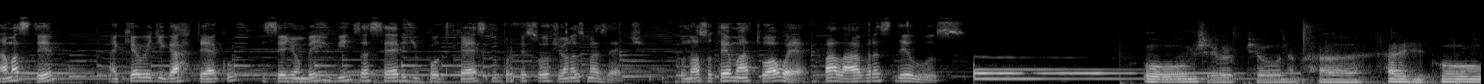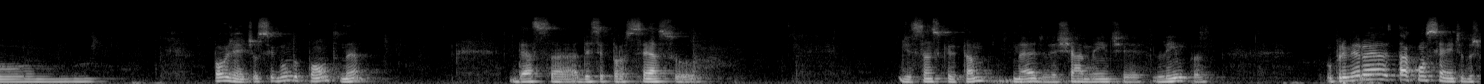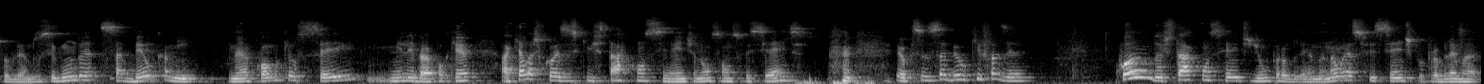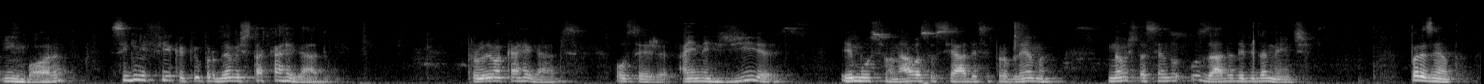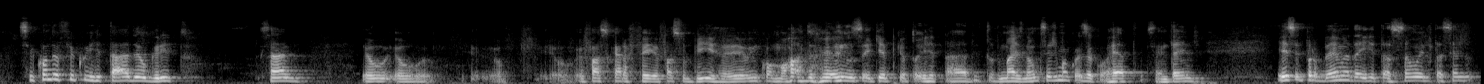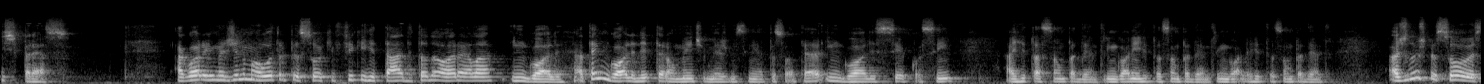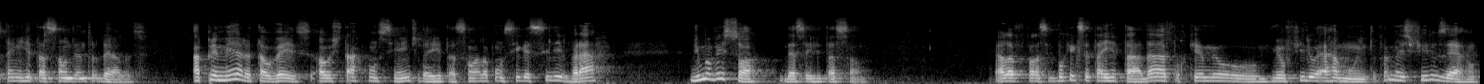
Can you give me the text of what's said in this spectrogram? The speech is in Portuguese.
Namastê, aqui é o Edgar Teco e sejam bem-vindos à série de podcast do professor Jonas Mazetti. O nosso tema atual é Palavras de Luz. Om Shri. Bom, gente, o segundo ponto, né, dessa, desse processo de Sanskritam, né, de deixar a mente limpa, o primeiro é estar consciente dos problemas. O segundo é saber o caminho, né? Como que eu sei me livrar? Porque aquelas coisas que estar consciente não são suficientes, eu preciso saber o que fazer. Quando estar consciente de um problema não é suficiente para o problema ir embora, significa que o problema está carregado. Problema carregado. Ou seja, a energia emocional associada a esse problema não está sendo usada devidamente. Por exemplo, se quando eu fico irritado eu grito, sabe? Eu, eu, eu, eu, eu faço cara feia, eu faço birra, eu incomodo, eu não sei o que porque eu estou irritado e tudo mais. Não que seja uma coisa correta, você entende? Esse problema da irritação ele está sendo expresso. Agora imagine uma outra pessoa que fica irritada e toda hora ela engole, até engole literalmente mesmo assim, a pessoa até engole seco assim a irritação para dentro, engole a irritação para dentro, engole a irritação para dentro. As duas pessoas têm irritação dentro delas. A primeira, talvez, ao estar consciente da irritação, ela consiga se livrar de uma vez só dessa irritação. Ela fala assim: por que você está irritada? Ah, porque meu, meu filho erra muito. Eu falo, mas filhos erram.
